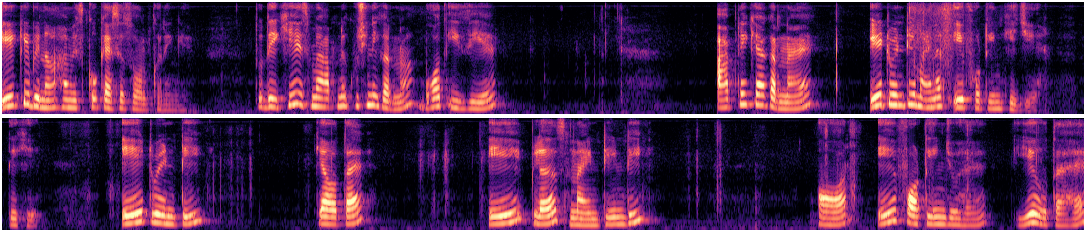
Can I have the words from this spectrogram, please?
ए के बिना हम इसको कैसे सॉल्व करेंगे। तो देखिए, इसमें आपने कुछ नहीं करना, बहुत ईजी है। आपने क्या करना है? A twenty minus A fourteen कीजिए। देखिए ए ट्वेंटी क्या होता है? ए प्लस नाइनटीन डी और ए फोर्टीन जो है, ये होता है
